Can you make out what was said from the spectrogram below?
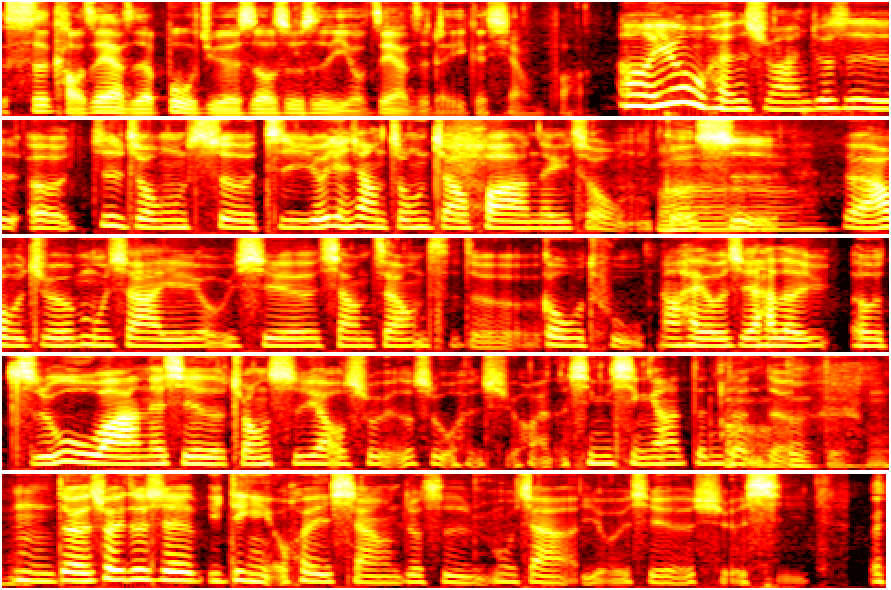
思考这样子的布局的时候，是不是有这样子的一个想法？哦，因为我很喜欢，就是呃，置中设计，有点像宗教画那种格式。啊、对，然后我觉得木下也有一些像这样子的构图，然后还有一些它的呃植物啊那些的装饰要素，也都是我很喜欢的，星星啊等等的。哦、对对，嗯，嗯，对，所以这些一定也会像就是木下有一些学习。哎，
